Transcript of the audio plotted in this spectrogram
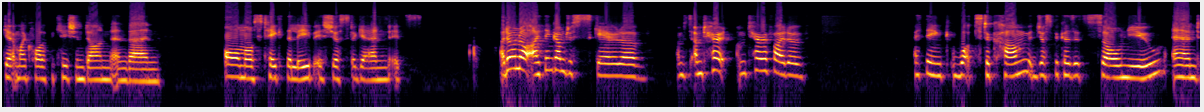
get my qualification done and then almost take the leap. It's just again, it's I don't know. I think I'm just scared of. I'm I'm ter- I'm terrified of I think what's to come just because it's so new and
